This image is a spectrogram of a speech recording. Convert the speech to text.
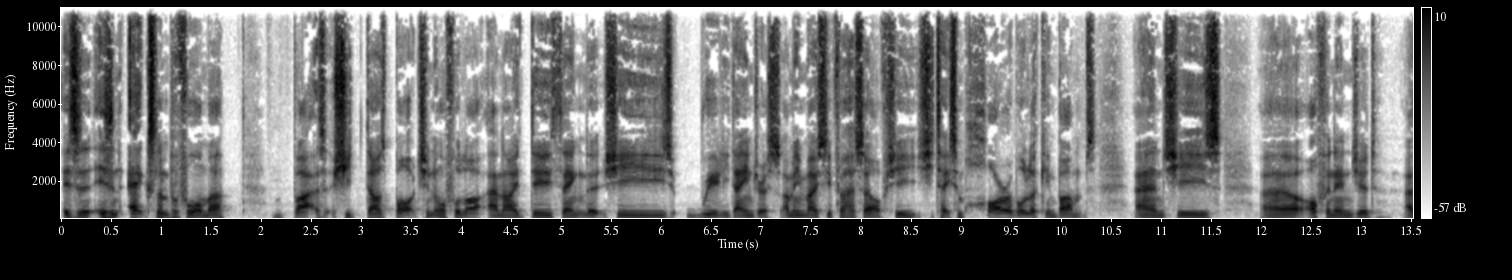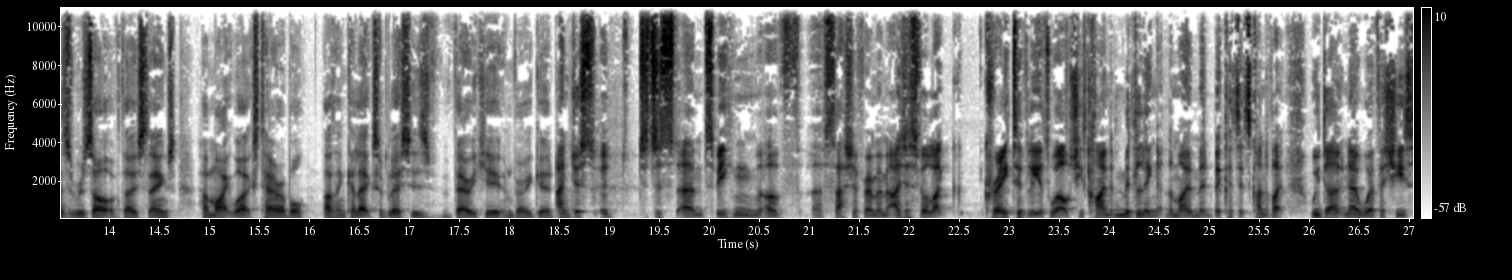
is a, is an excellent performer, but she does botch an awful lot, and I do think that she's really dangerous. I mean, mostly for herself. She she takes some horrible looking bumps, and she's uh, often injured as a result of those things. Her mic works terrible. I think Alexa Bliss is very cute and very good. And just uh, just, um, speaking of, of Sasha for a moment, I just feel like creatively as well, she's kind of middling at the moment because it's kind of like we don't know whether she's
